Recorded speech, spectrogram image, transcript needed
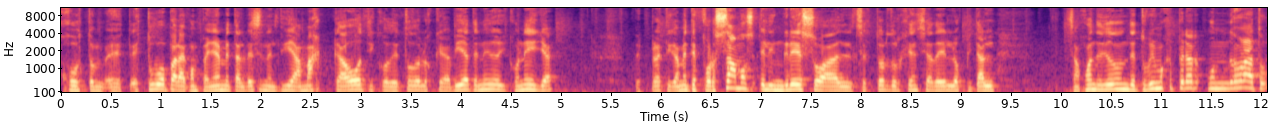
justo eh, estuvo para acompañarme tal vez en el día más caótico de todos los que había tenido y con ella. Eh, Prácticamente forzamos el ingreso al sector de urgencia del hospital San Juan de Dios, donde tuvimos que esperar un rato.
